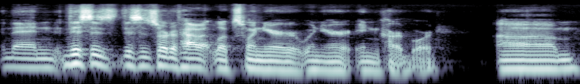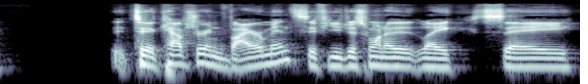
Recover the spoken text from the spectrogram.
and then this is this is sort of how it looks when you're when you're in cardboard. Um, to capture environments, if you just want to like say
